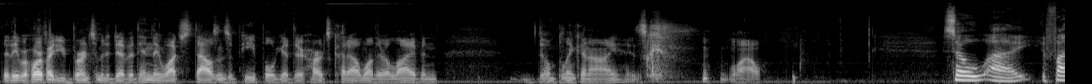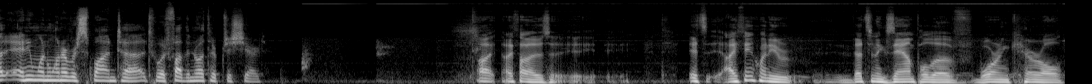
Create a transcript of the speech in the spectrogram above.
that they were horrified you'd burn someone to death, but then they watched thousands of people get their hearts cut out while they're alive and don't blink an eye. It's wow. So, uh, if anyone want to respond to, to what Father Northrop just shared? I, I thought it was. It's. I think when you that's an example of Warren Carroll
